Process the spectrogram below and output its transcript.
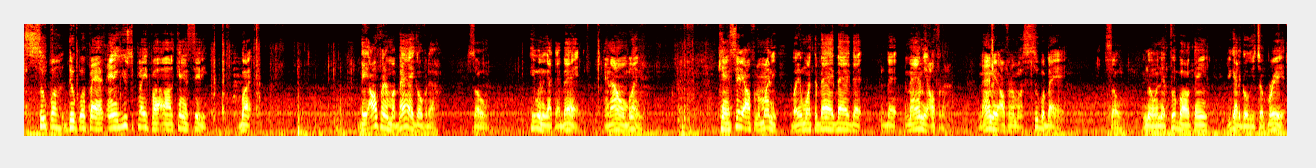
Super duper fast. And he used to play for uh, Kansas City. But they offered him a bag over there. So he went and got that bag. And I don't blame him. Kansas City offered him money, but they want the bag bag that that Miami offered him. Miami offered him a super bag. So, you know, in that football thing, you gotta go get your bread.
